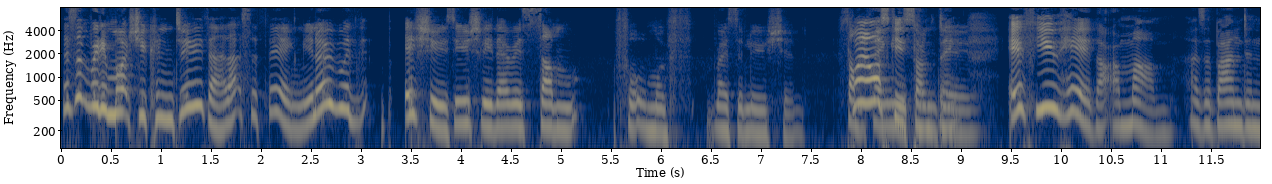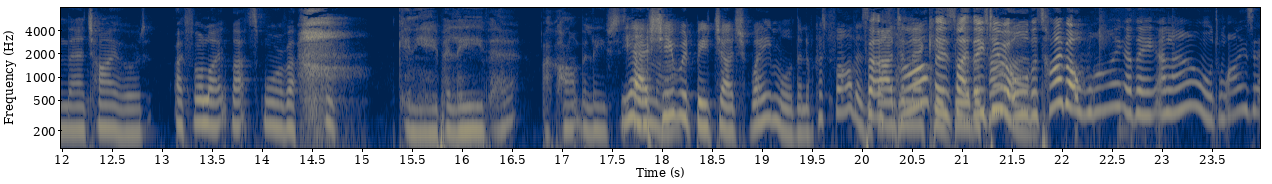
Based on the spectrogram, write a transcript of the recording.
There isn't really much you can do there. That's the thing. You know, with issues, usually there is some form of resolution. Can I ask you can something? If you hear that a mum has abandoned their child, I feel like that's more of a. Can you believe it? I can't believe she's Yeah, she that." would be judged way more than because fathers But abandon their fathers, kids. like all the they do it all the time. time. But why are they allowed? Why is it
